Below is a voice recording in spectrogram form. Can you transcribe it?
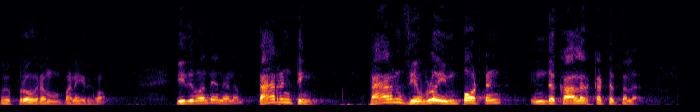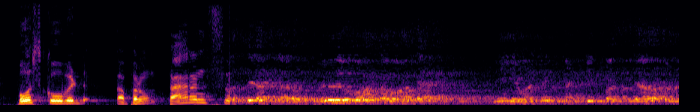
ஒரு ப்ரோக்ராம் பண்ணியிருக்கோம். இது வந்து என்னென்னா பேரண்டிங் பேரண்ட்ஸ் எவ்வளோ இம்பார்ட்டன்ட் இந்த காலகட்டத்தில். போஸ்ட் கோவிட் அப்புறம் பேரண்ட்ஸ் வந்து அந்த விருது வாங்க வாங்க நீங்கள் வந்து கண்டிப்பாக சேவை பண்ண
